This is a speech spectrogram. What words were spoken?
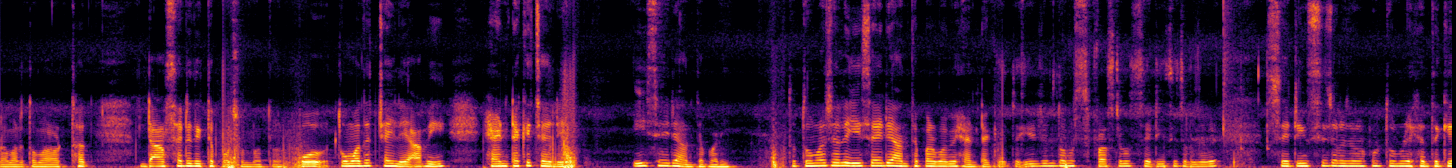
না? মানে তোমার অর্থাৎ ডান সাইডে দেখতে পছন্দ তো? তোমাদের চাইলে আমি হ্যান্ডটাকে চাইলে এই সাইডে আনতে পারি। তো তোমরা চাইলে এই সাইডে আনতে পারব আমি হ্যান্ডটাকে তো এই জন্য তোমরা ফার্স্ট অফ অল সেটিংসে চলে যাবে। সেটিংসে চলে যাওয়ার পর তোমরা এখান থেকে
